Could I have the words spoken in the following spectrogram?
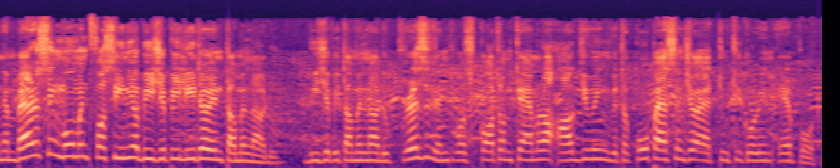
An embarrassing moment for senior BJP leader in Tamil Nadu. BJP Tamil Nadu president was caught on camera arguing with a co-passenger at Tuticorin airport.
